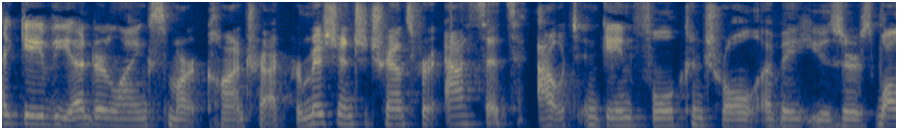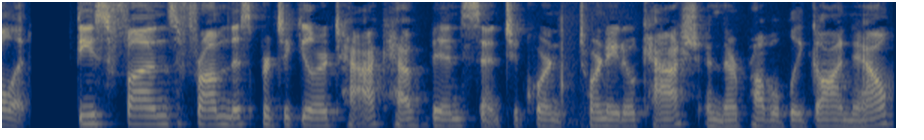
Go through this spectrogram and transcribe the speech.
it gave the underlying smart contract permission to transfer assets out and gain full control of a user's wallet. These funds from this particular attack have been sent to Tornado Cash and they're probably gone now.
